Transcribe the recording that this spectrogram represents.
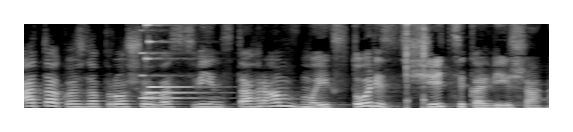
А також запрошую вас в свій інстаграм в моїх сторіс ще цікавіше.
